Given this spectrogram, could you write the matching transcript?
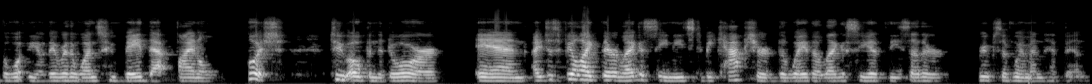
the you know they were the ones who made that final push to open the door and I just feel like their legacy needs to be captured the way the legacy of these other groups of women have been.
